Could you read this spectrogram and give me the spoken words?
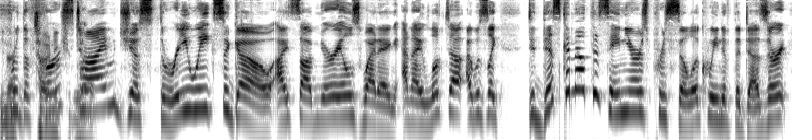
You know, For the Toni first Collette. time, just three weeks ago, I saw Muriel's Wedding and I looked up, I was like, did this come out the same year as Priscilla, Queen of the Desert?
